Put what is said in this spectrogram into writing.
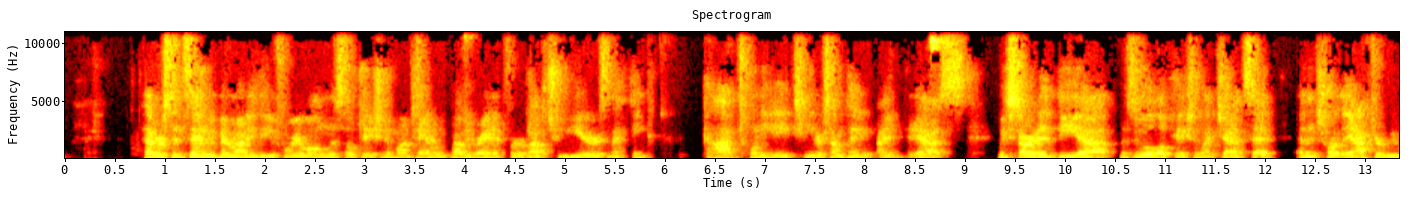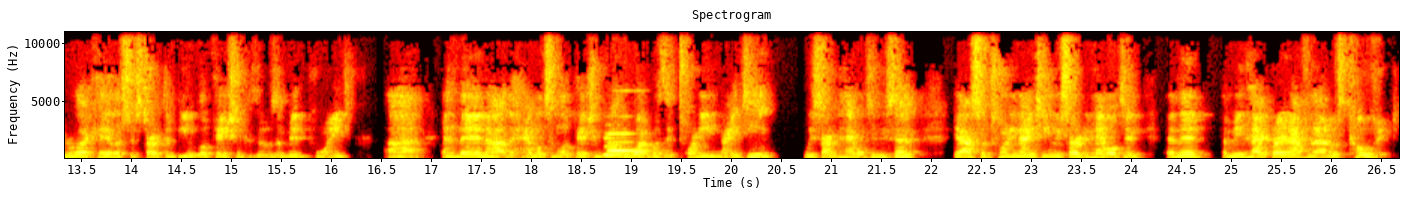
ever since then, we've been running the Euphoria Wellness location in Montana. We probably ran it for about two years, and I think, God, 2018 or something. I yes, we started the uh, Missoula location, like Chad said, and then shortly after, we were like, hey, let's just start the Butte location because it was a midpoint. Uh, and then uh, the Hamilton location, probably what was it, 2019? We started Hamilton, you said? Yeah, so 2019 we started Hamilton, and then I mean, heck, right after that it was COVID.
